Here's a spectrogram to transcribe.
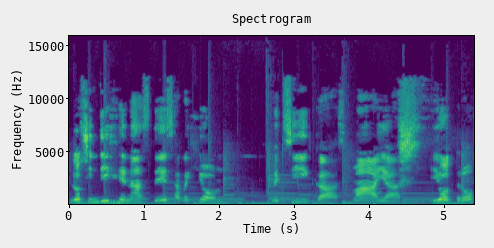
los indígenas de esa región, mexicas, mayas y otros,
